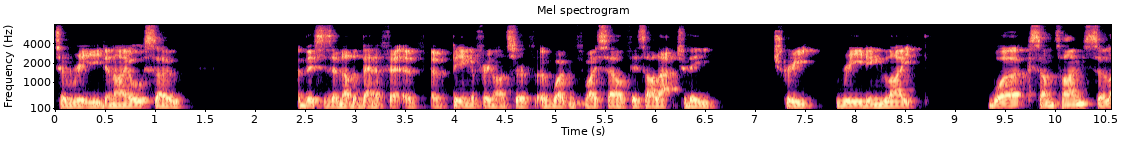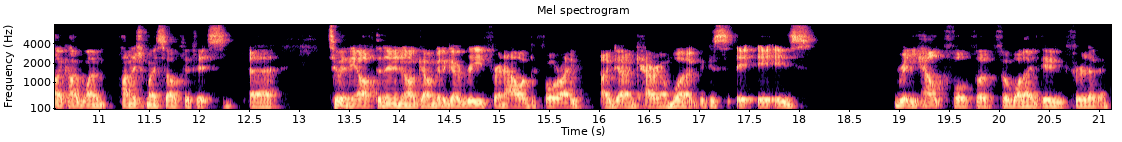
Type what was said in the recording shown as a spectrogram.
to read. And I also this is another benefit of, of being a freelancer, of, of working for myself, is I'll actually treat reading like work sometimes. So like I won't punish myself if it's uh, two in the afternoon and I'll go, I'm going to go read for an hour before I, I go and carry on work because it, it is really helpful for, for what I do for a living.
